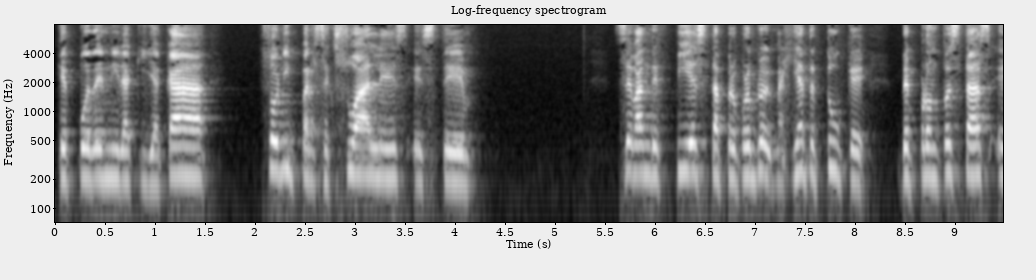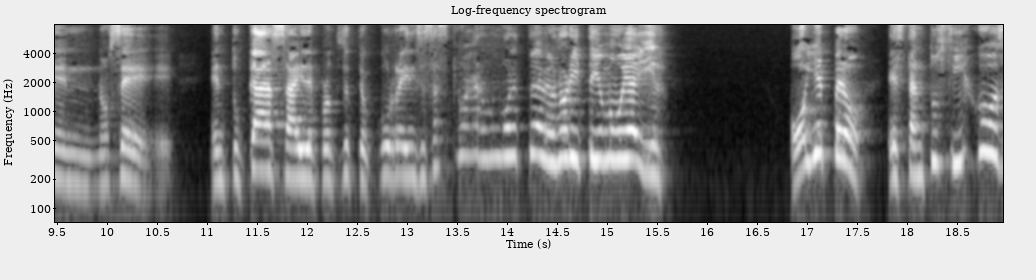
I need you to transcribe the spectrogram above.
que pueden ir aquí y acá, son hipersexuales, este, se van de fiesta, pero por ejemplo, imagínate tú que de pronto estás en, no sé, en tu casa y de pronto se te ocurre y dices, ¿sabes qué? Voy a agarrar un boleto de avión ahorita y yo me voy a ir. Oye, pero están tus hijos,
